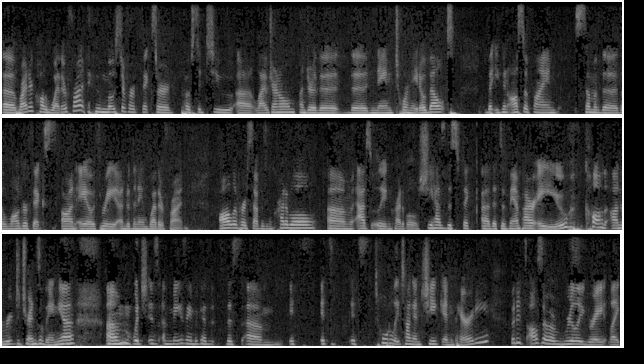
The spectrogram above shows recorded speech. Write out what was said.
a writer called Weatherfront who most of her fics are posted to uh, LiveJournal under the the name Tornado Belt. But you can also find some of the the longer fics on AO3 under the name Weatherfront. All of her stuff is incredible, um, absolutely incredible. She has this fic uh, that's a vampire AU called En Route to Transylvania, um, which is amazing because it's this um, it's it's it's totally tongue in cheek and parody, but it's also a really great like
